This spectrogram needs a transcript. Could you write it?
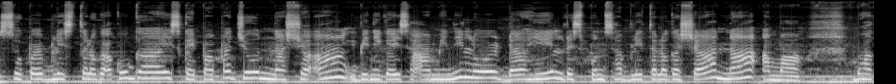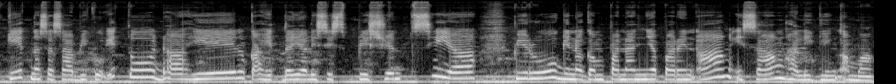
Super blessed talaga ako guys kay Papa Jun na siya ang ibinigay sa amin ni Lord dahil responsable talaga siya na ama. Bakit nasasabi ko ito? Dahil kahit dialysis patient siya pero ginagampanan niya pa rin ang isang haliging ama.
